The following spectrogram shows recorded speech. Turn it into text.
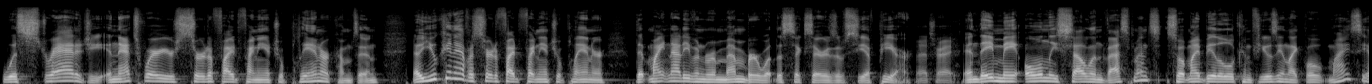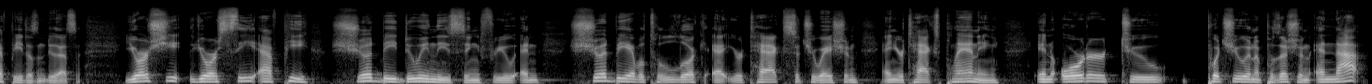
with strategy. And that's where your certified financial planner comes in. Now, you can have a certified financial planner that might not even remember what the six areas of CFP are. That's right. And they may only sell investments. So it might be a little confusing like, well, my CFP doesn't do that. Your, she, your CFP should be doing these things for you and should be able to look at your tax situation and your tax planning in order to put you in a position and not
